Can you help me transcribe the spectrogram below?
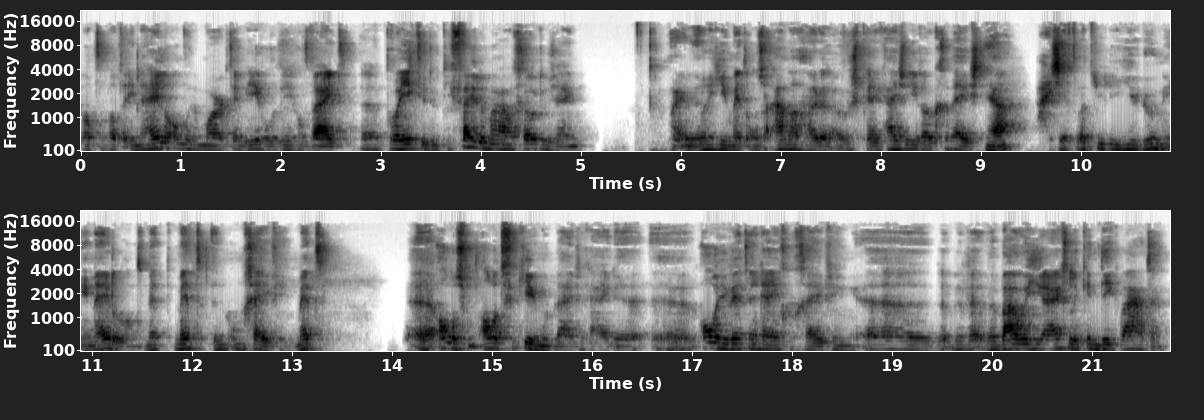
wat, wat in een hele andere markt en wereld, wereldwijd uh, projecten doet die vele malen groter zijn. Maar ik wil hier met onze aandeelhouder over spreken. Hij is hier ook geweest. Ja. Hij zegt wat jullie hier doen in Nederland met, met een omgeving, met uh, alles, al het verkeer moet blijven rijden. Uh, al je wet en regelgeving. Uh, we, we, we, bouwen hier eigenlijk in dik water.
